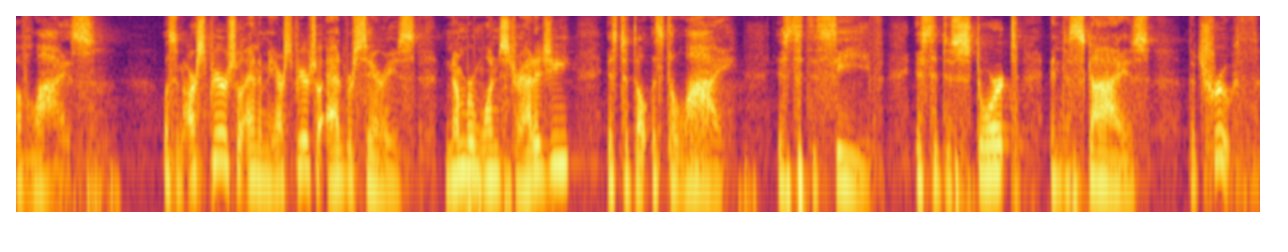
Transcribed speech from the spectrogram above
of lies. Listen, our spiritual enemy, our spiritual adversaries, number one strategy is to, is to lie, is to deceive, is to distort and disguise the truth.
